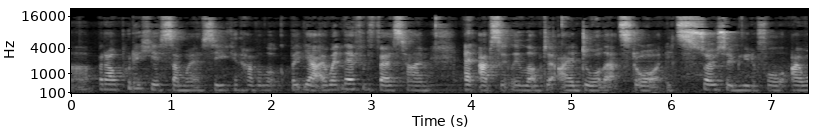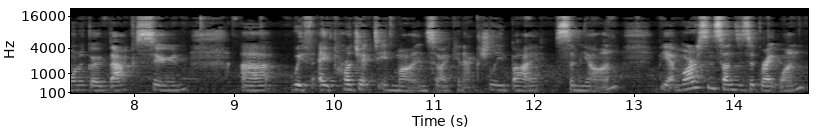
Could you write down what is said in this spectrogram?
uh, but I'll put it here somewhere so you can have a look. But yeah, I went there for the first time and absolutely loved it. I adore that store. It's so, so beautiful. I want to go back soon uh, with a project in mind so I can actually buy some yarn. But yeah, Morris & Sons is a great one.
